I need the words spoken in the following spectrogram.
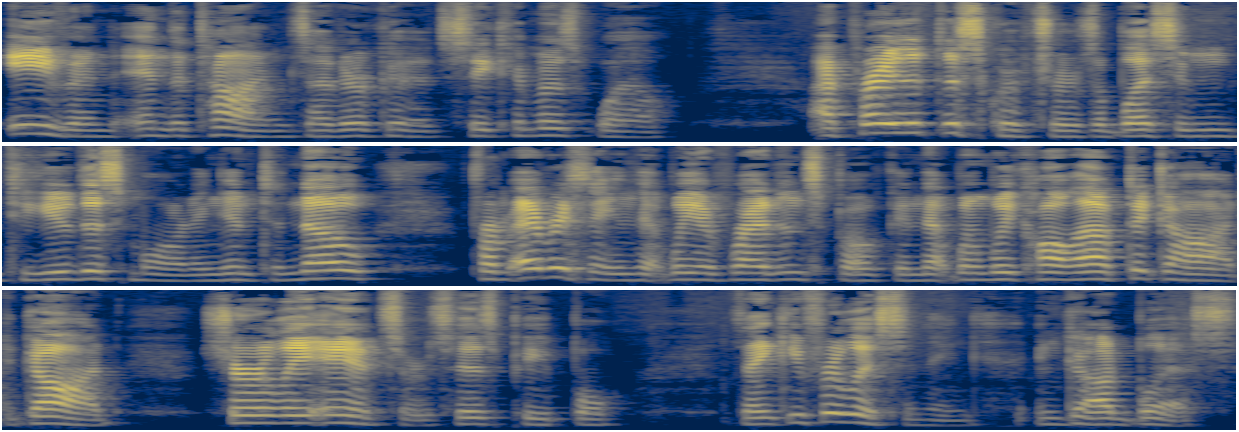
Even in the times that are good, seek Him as well. I pray that the Scripture is a blessing to you this morning, and to know from everything that we have read and spoken that when we call out to God, God surely answers His people. Thank you for listening, and God bless.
